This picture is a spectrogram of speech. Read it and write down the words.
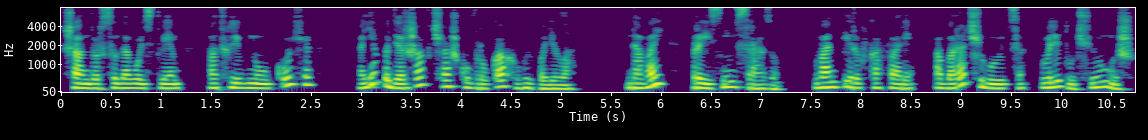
Шандор с удовольствием отхлебнул кофе, а я, подержав чашку в руках, выпалила. «Давай проясним сразу. Вампиры в кафаре оборачиваются в летучую мышь?»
